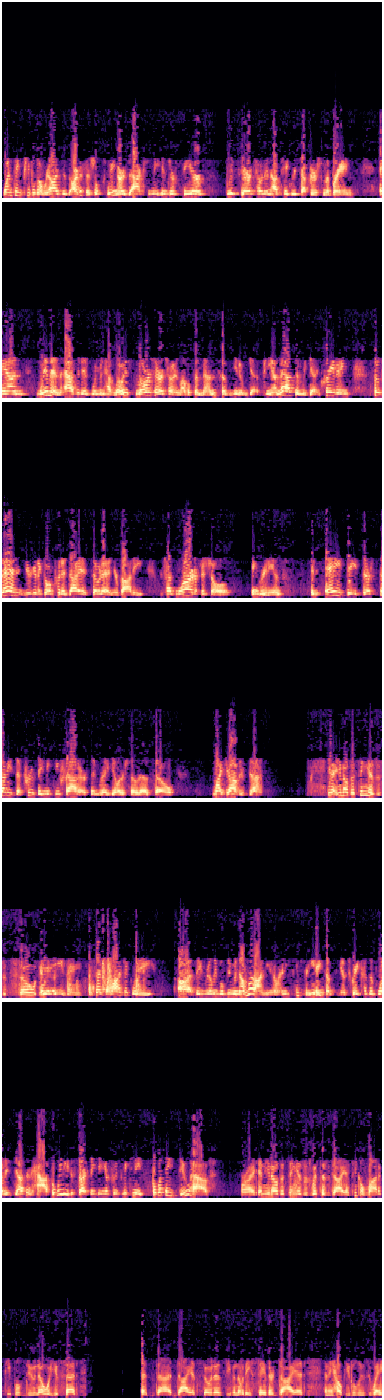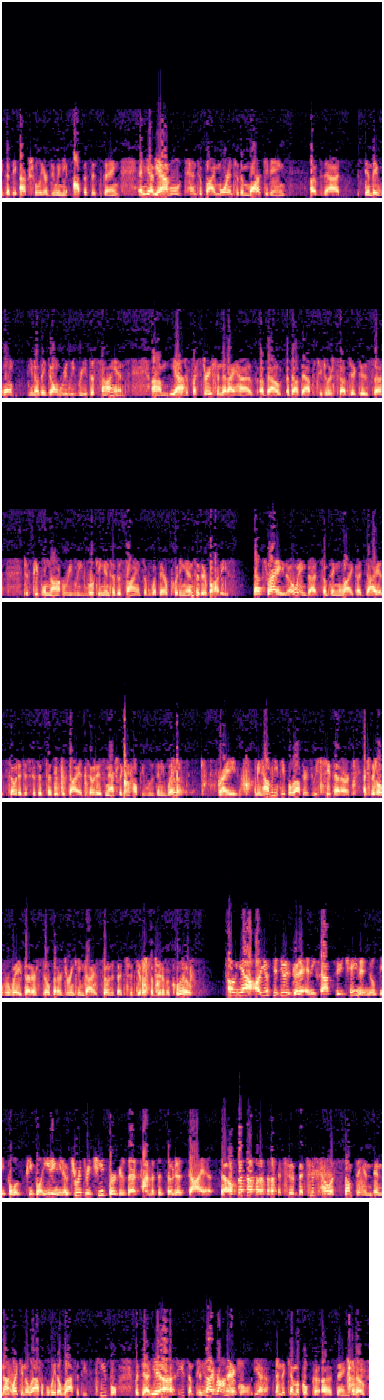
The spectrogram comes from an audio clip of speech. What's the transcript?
one thing people don't realize is artificial sweeteners actually interfere with serotonin uptake receptors from the brain. And women, as it is, women have low, lower serotonin levels than men, so, you know, we get PMS and we get cravings. So then you're going to go and put a diet soda in your body, which has more artificial ingredients. And A, they, there are studies that prove they make you fatter than regular soda. So my job is done. Yeah, you know, the thing is, is it's so interesting. They, psychologically, uh, they really will do a number on you. And you think you're eating something that's great because of what it doesn't have. But we need to start thinking of foods we can eat for what they do have. Right. And you know, the thing is, is with this diet, I think a lot of people do know what you've said. That, that diet sodas, even though they say they're diet and they help you to lose weight, that they actually are doing the opposite thing. And yet Yeah. people tend to buy more into the marketing of that and they won't, you know, they don't really read the science. Um, you Yeah. know, the frustration that I have about, about that particular subject is, uh, just people not really looking into the science of what they're putting into their bodies That's right. knowing that something like a diet soda, just because it says it's a diet soda, isn't actually going to help you lose any weight. Right. I mean, how many people out there do we see that are actually overweight that are still that are drinking diet sodas? That should give us a bit of a clue. Oh yeah, all you have to do is go to any fast food chain and you'll see full people eating, you know, two or three cheeseburgers at a time, but the soda's diet. So That should that should tell us something, and, and not like in a laughable way to laugh at these people, but that Yeah. you see something It's in ironic. the chemical, yeah, in the chemical uh, thing. So,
